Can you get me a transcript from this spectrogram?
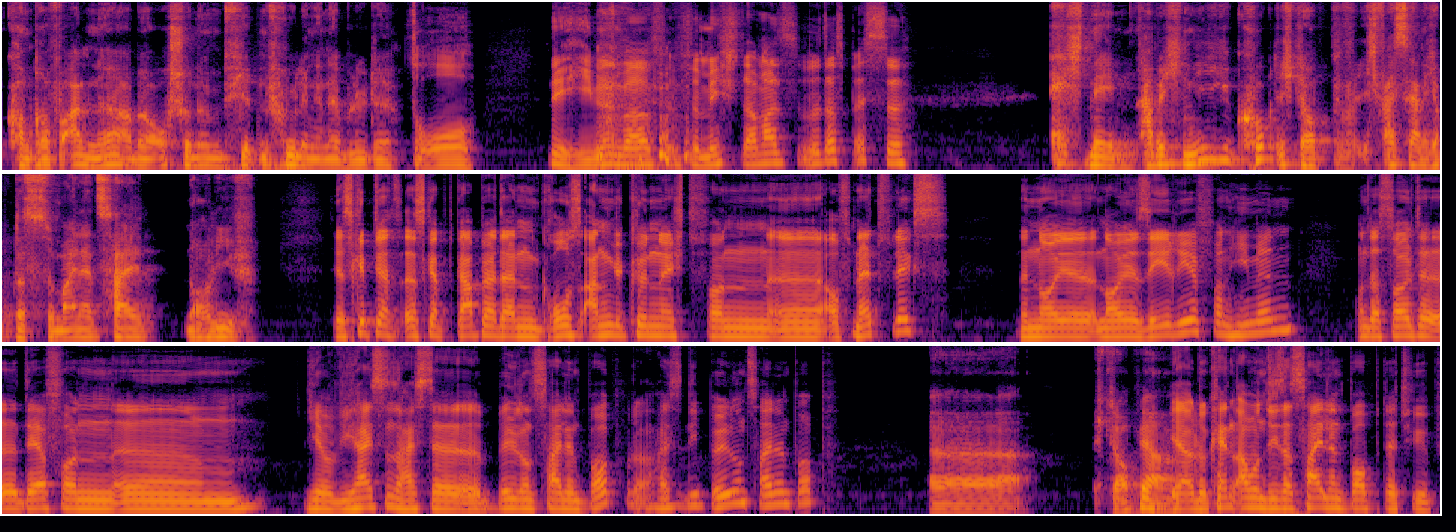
kommt drauf an, ne? Aber auch schon im vierten Frühling in der Blüte. So. Nee, He-Man war für, für mich damals das Beste. Echt? Nee, habe ich nie geguckt. Ich glaube, ich weiß gar nicht, ob das zu meiner Zeit noch lief. Es gibt jetzt, es gab, gab ja dann groß angekündigt von äh, auf Netflix eine neue, neue Serie von He-Man. Und das sollte äh, der von ähm, hier, wie heißt das? Heißt der Bill und Silent Bob? Oder heißen die Bill und Silent Bob? Äh, ich glaube ja. Ja, du kennst auch dieser Silent Bob, der Typ.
